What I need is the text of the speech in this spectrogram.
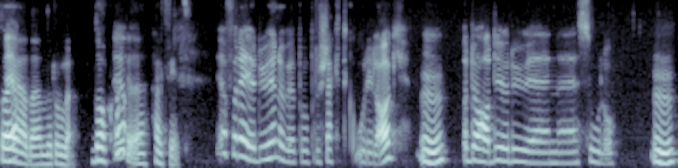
Da Ja. er det en rolle. Da klarer Ja. det helt fint. ja, for jeg og du har nå vært på prosjektkor i lag, Mm. og da hadde jo du en eh, solo. Mm.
